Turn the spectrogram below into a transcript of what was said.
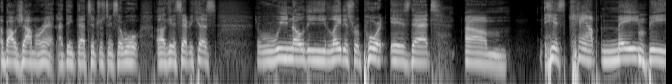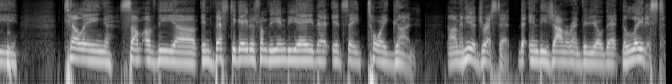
about Ja Morant. I think that's interesting. So we'll uh, get into that because we know the latest report is that um, his camp may hmm. be telling some of the uh, investigators from the NBA that it's a toy gun. Um, and he addressed that in the Ja Morant video that the latest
